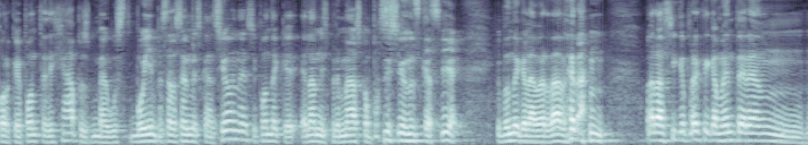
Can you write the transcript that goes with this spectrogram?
Porque ponte, dije, ah, pues me voy a empezar a hacer mis canciones y ponte que eran mis primeras composiciones que hacía. Y ponte que la verdad eran, ahora sí que prácticamente eran,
